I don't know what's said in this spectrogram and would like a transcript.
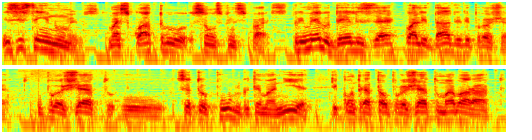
Existem inúmeros, mas quatro são os principais. O primeiro deles é qualidade de projeto. O projeto, o setor público tem mania de contratar o projeto mais barato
